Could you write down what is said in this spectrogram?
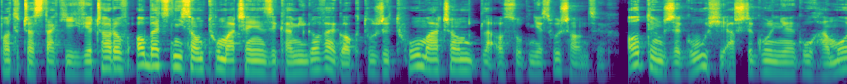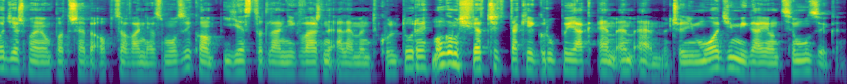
Podczas takich wieczorów obecni są tłumacze języka migowego, którzy tłumaczą dla osób niesłyszących. O tym, że głusi, a szczególnie głucha młodzież mają potrzebę obcowania z muzyką i jest to dla nich ważny element kultury, mogą świadczyć takie grupy jak MMM, czyli Młodzi Migający Muzykę.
